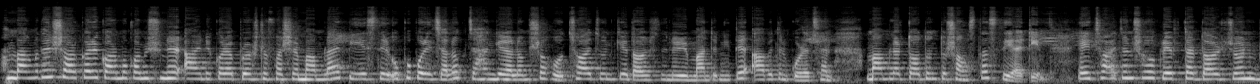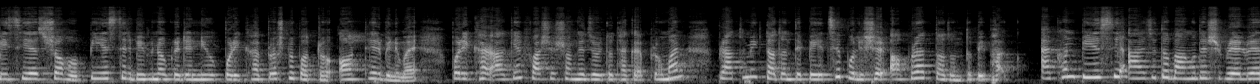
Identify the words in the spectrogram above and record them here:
বাংলাদেশ সরকারি কর্ম কমিশনের আইনে করা প্রশ্ন ফাঁসের মামলায় পিএসসির উপপরিচালক জাহাঙ্গীর আলম সহ ছয় জনকে দশ দিনের রিমান্ডে নিতে আবেদন করেছেন মামলার তদন্ত সংস্থা সিআইটি এই ছয়জন সহ গ্রেফতার দশজন বিসিএস সহ পিএসসির বিভিন্ন গ্রেডের নিয়োগ পরীক্ষার প্রশ্নপত্র, অর্থের বিনিময়ে। পরীক্ষার আগে ফাঁসের সঙ্গে জড়িত থাকার প্রমাণ প্রাথমিক তদন্তে পেয়েছে পুলিশের অপরাধ তদন্ত বিভাগ। এখন পিএসসি আয়োজিত Bangladesh railway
